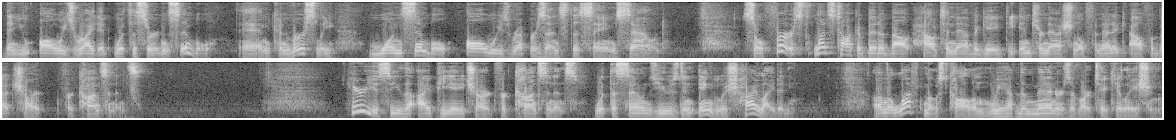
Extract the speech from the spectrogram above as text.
then you always write it with a certain symbol. And conversely, one symbol always represents the same sound. So first, let's talk a bit about how to navigate the International Phonetic Alphabet Chart for consonants. Here you see the IPA chart for consonants, with the sounds used in English highlighted. On the leftmost column, we have the manners of articulation,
